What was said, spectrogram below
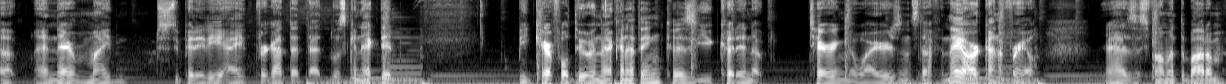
Uh, and there, my stupidity, I forgot that that was connected. Be careful doing that kind of thing because you could end up tearing the wires and stuff. And they are kind of frail. It has this foam at the bottom.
